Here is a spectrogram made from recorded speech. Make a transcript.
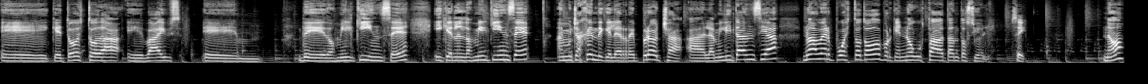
eh, que todo esto da eh, vibes eh, de 2015 y que en el 2015 hay mucha gente que le reprocha a la militancia no haber puesto todo porque no gustaba tanto Scioli. Sí. ¿no?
